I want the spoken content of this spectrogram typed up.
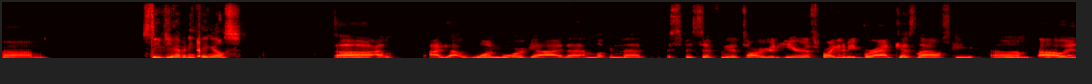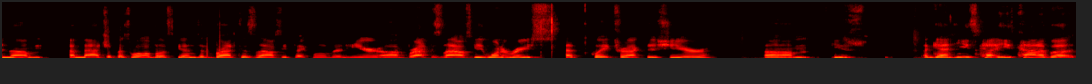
Um, Steve, do you have anything else? Uh, I I got one more guy that I'm looking at specifically the target here. That's probably going to be Brad Keselowski. Um, oh, and um, a matchup as well. But let's get into the Brad Keselowski pick a little bit here. Uh, Brad Keselowski won a race at the plate track this year. Um, he's again, he's kind he's kind of a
